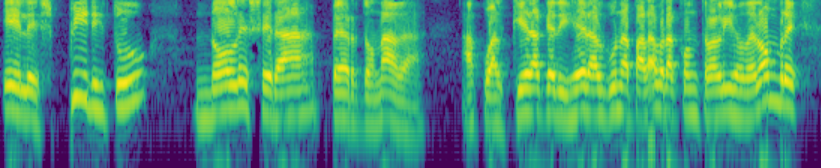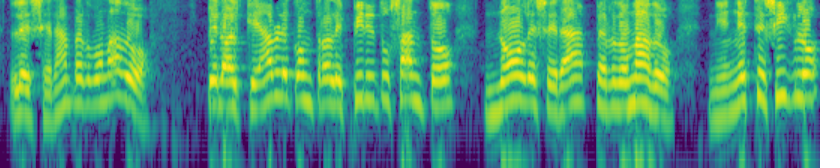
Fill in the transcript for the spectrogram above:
el Espíritu no le será perdonada. A cualquiera que dijera alguna palabra contra el Hijo del Hombre, le será perdonado. Pero al que hable contra el Espíritu Santo, no le será perdonado, ni en este siglo,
